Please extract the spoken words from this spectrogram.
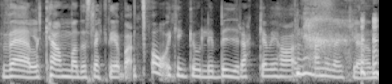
välkammade släktingar. Jag bara, Åh, vilken gullig byracka vi har. Han är verkligen...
